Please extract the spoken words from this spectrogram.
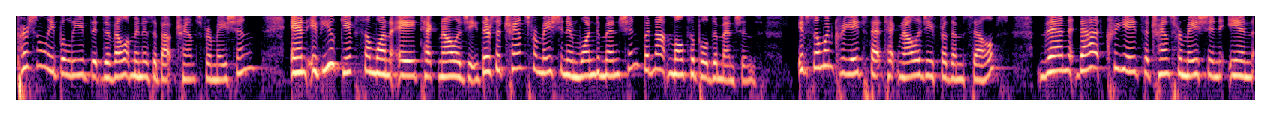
personally believe that development is about transformation. And if you give someone a technology, there's a transformation in one dimension, but not multiple dimensions. If someone creates that technology for themselves, then that creates a transformation in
